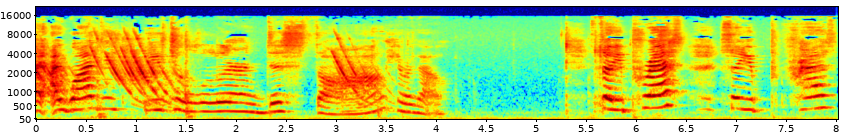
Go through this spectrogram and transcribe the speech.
I, I want you to learn this song. Here we go. So you press. So you press.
